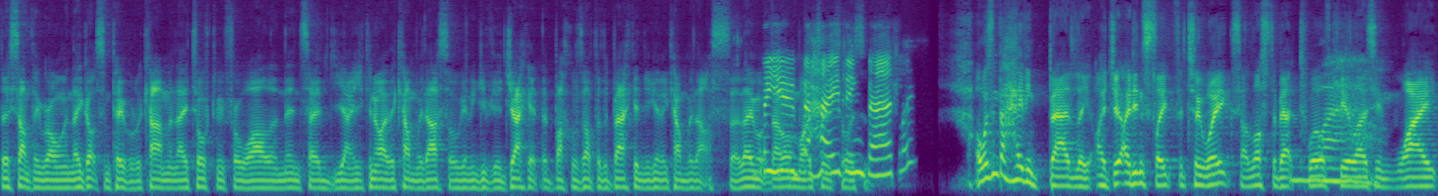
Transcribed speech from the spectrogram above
there's something wrong," and they got some people to come, and they talked to me for a while, and then said, "You know, you can either come with us, or we're going to give you a jacket that buckles up at the back, and you're going to come with us." So they, Were they were you my behaving badly? I wasn't behaving badly. I, ju- I didn't sleep for two weeks. I lost about 12 Wow. kilos in weight.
